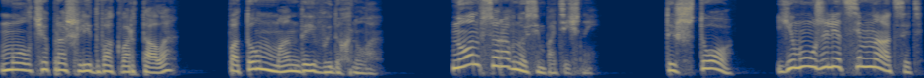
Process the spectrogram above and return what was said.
Молча прошли два квартала, потом Мандой выдохнула. Но он все равно симпатичный. «Ты что? Ему уже лет семнадцать,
